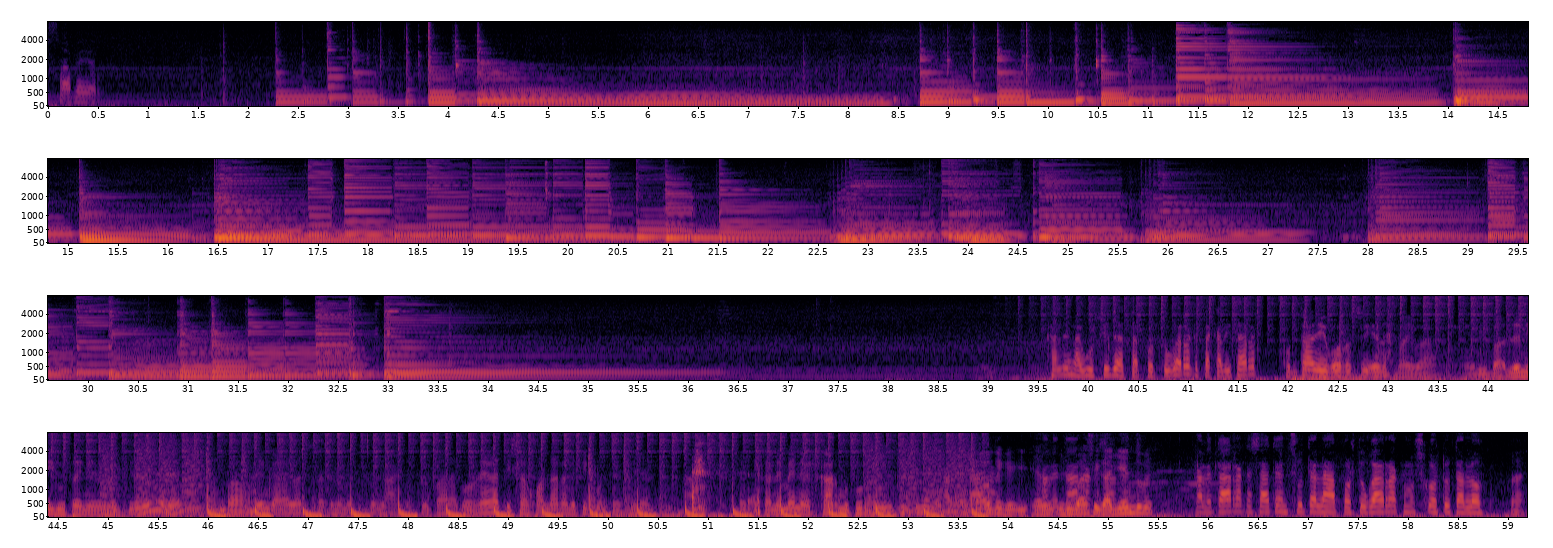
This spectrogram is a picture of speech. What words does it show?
Kale nagusira eta portugarrak eta kalizarrak kontrari gorro ziren. Bai, ba, hori ba, lehen iru trainero lekire hemen, eh? Ba. Lehen garai bat, zaten hemen zuten estropada, horregatik San Juan Darra beti konten ziren. Zertikan hemen elkar muturte irutu ziren, eta- eta haude, irugazi gaiendu, Kaletarrak esaten zutela portugarrak moskortuta lo. ba.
